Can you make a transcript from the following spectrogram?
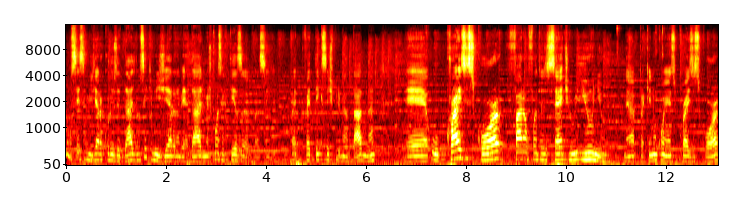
Não sei se me gera curiosidade, não sei o que me gera na verdade, mas com certeza assim, vai, vai ter que ser experimentado, né? É o Crisis Core Final Fantasy VII Reunion. Né? Pra quem não conhece o Crisis Core,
